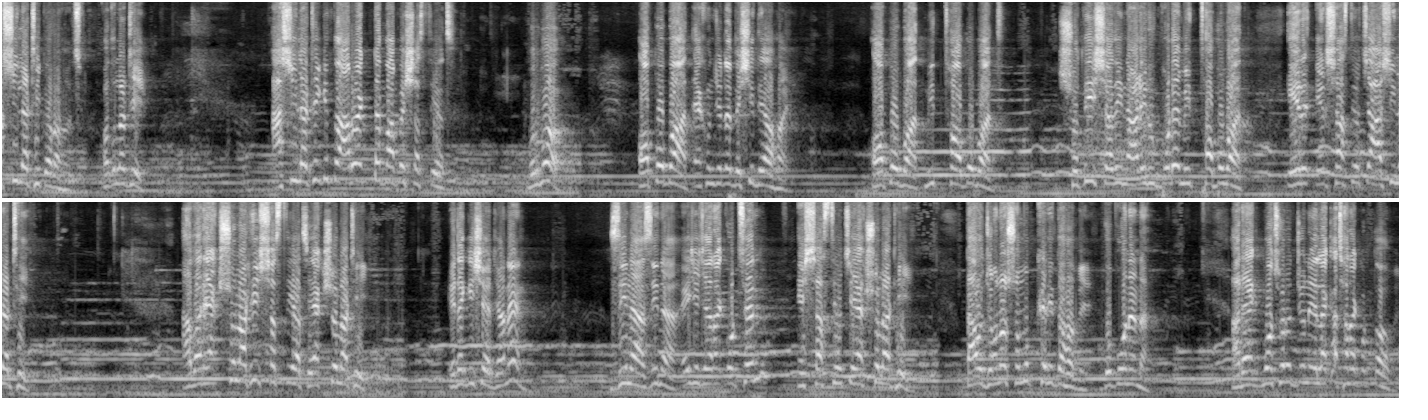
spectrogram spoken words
আশি লাঠি করা হয়েছে কত লাঠি? আশি লাঠি কিন্তু আরও একটা পাপের শাস্তি আছে। বলব? অপবাদ, এখন যেটা বেশি দেওয়া হয়। অপবাদ, মিথ্যা অপবাদ। সতী সাদী নারীর উপরে মিথ্যা অপবাদ। এর এর শাস্তি হচ্ছে আশি লাঠি। আবার একশো লাঠির শাস্তি আছে, একশো লাঠি। এটা কিসের, জানেন? জিনা জিনা। এই যে যারা করছেন, এর শাস্তি হচ্ছে একশো লাঠি। তাও জনসমক্ষে দিতে হবে, গোপনে না। আর এক বছরের জন্য এলাকা ছাড়া করতে হবে।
